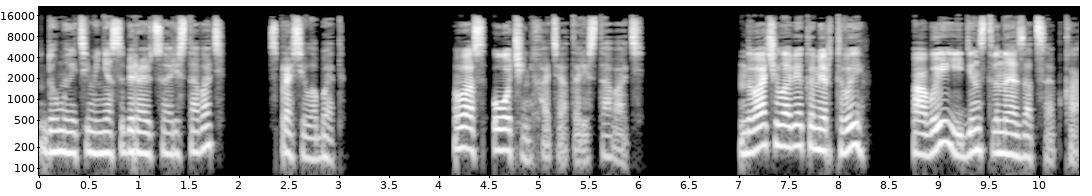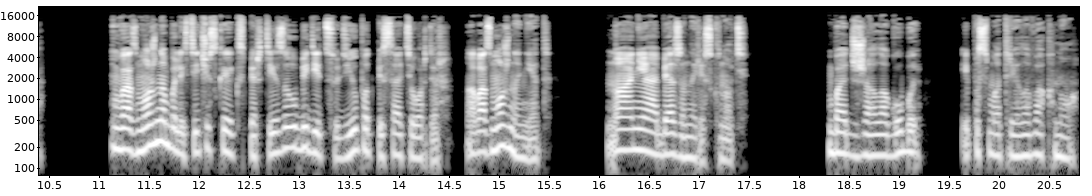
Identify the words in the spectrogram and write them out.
«Думаете, меня собираются арестовать?» — спросила Бет. «Вас очень хотят арестовать. Два человека мертвы, а вы — единственная зацепка. Возможно, баллистическая экспертиза убедит судью подписать ордер, а возможно, нет. Но они обязаны рискнуть». Бет сжала губы и посмотрела в окно.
